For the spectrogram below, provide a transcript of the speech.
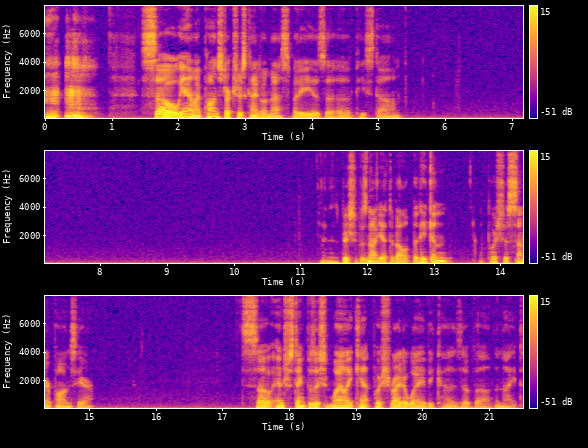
so, yeah, my pawn structure is kind of a mess, but he is a, a piece down. And his bishop is not yet developed, but he can push his center pawns here So interesting position. Well, he can't push right away because of uh, the knight.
